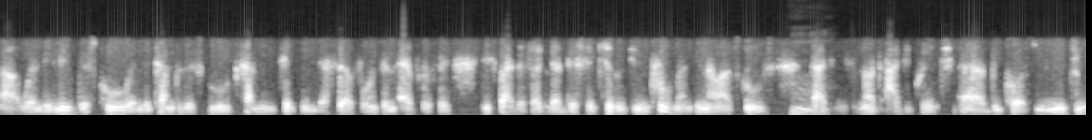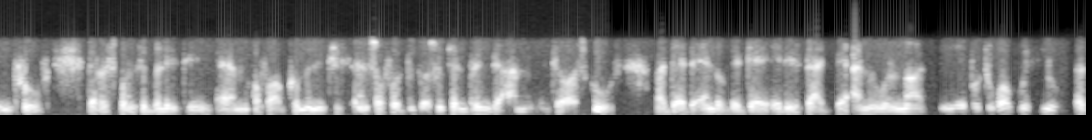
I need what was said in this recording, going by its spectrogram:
uh, when they leave the school, when they come to the school, coming, taking their cell phones and everything, despite the fact that the security improvement in our schools mm. that is not adequate uh, because we need to improve the responsibility um, of our communities and so forth because we can bring the army into our schools. But at the end of the day, it is that the army will not be able to walk with you back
